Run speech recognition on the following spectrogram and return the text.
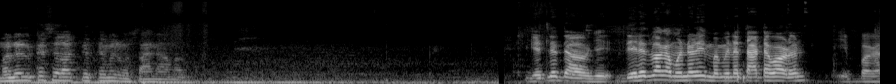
मंडळी कसे लागतात सांगा आम्हाला घेतलेत म्हणजे दिलेत बघा मंडळी मम्मीनं ताटं वाढून हे बघा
